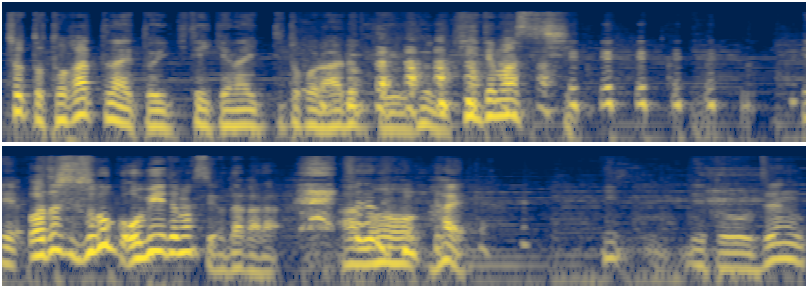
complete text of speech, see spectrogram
ちょっと尖ってないと生きていけないっていうところあるっていうふうに聞いてますし。え私すごく怯えてますよ。だからあのはい。いえっと前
